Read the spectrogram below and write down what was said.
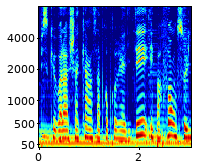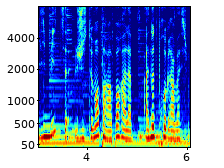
puisque voilà, chacun a sa propre réalité et parfois on se limite justement par rapport à, notre programmation.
